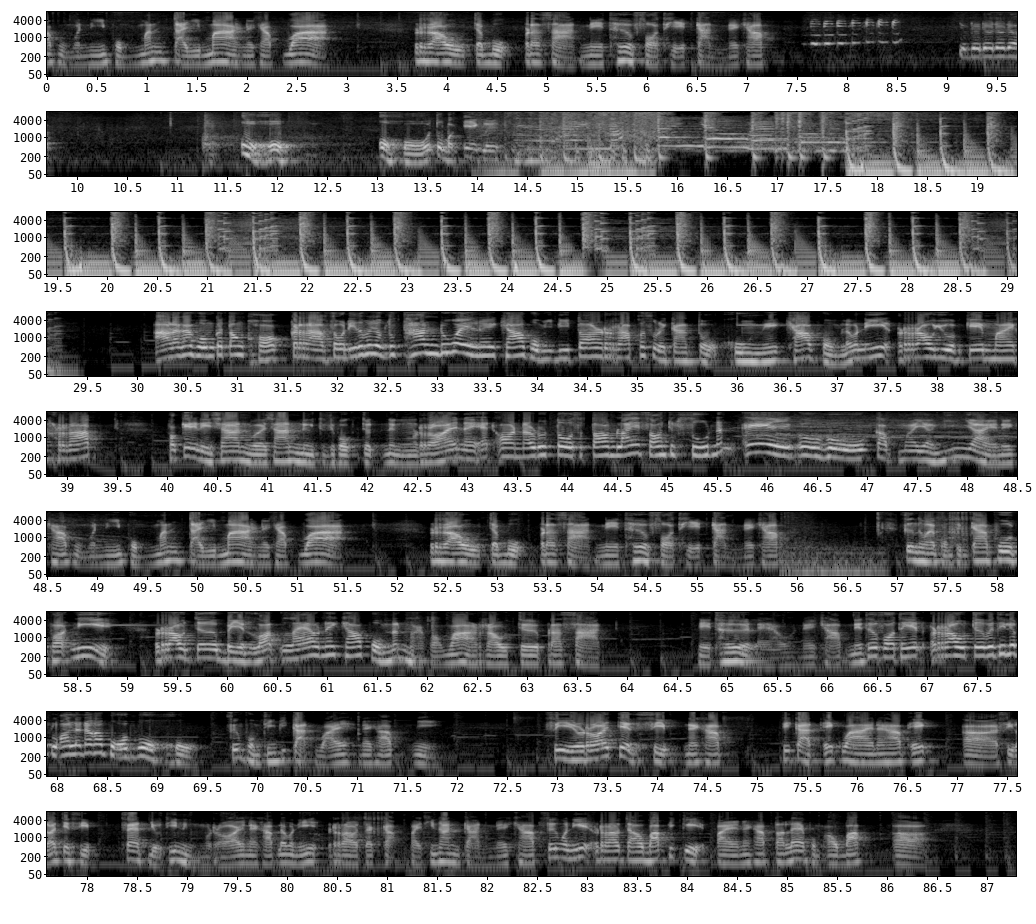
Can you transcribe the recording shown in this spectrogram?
นะครับผมวันนี้ผมมั่นใจมากนะครับว่า เราจะบุกปราสาทเนเธอร์ฟอร์เทสกันนะครับเดี๋ยวเดี๋ยวเดี๋ยวเดี๋ยวโอ้โห โอ้โห ตัวบักเอกเลย เอาละครับผมก็ต้องขอกราบสวัสดีท่านผู้ชมทุกท่านด้วยนะครับผมยินดีต้อนรับเข้าสู่รายการโตคุงนะครับผม แล้ววันนี้เราอยู่กับเกม Minecraft Pocket Edition เวอร์ชัน1.16.100 ในแอดออน Naruto Stormlight 2.0 นั่นเอง โอ้โห กลับมาอย่างยิ่งใหญ่นะครับผมวันนี้ผมมั่นใจมากนะครับว่าเราจะบุกปราสาท Nether Fortress กันนะครับ ซึ่งทำไมผมถึงกล้าพูดเพราะนี่ เราเจอเบนล็อตแล้วนะครับผมนั่นหมายความว่าเราเจอปราสาทเนเธอร์แล้วนะครับเนเธอร์ฟอร์เทสเราเจอไปที่เรียบร้อยแล้วนะครับผมโอ้โหซึ่งผมทิ้งพิกัดไว้นะครับนี่ 470 นะครับ พิกัด xy นะครับ x อ่า470 z อยู่ที่ 100 นะครับ แล้ววันนี้เราจะกลับไปที่นั่นกันนะครับ ซึ่งวันนี้เราจะเอาบัฟพิเกะไปนะครับ ตอนแรกผมเอาบัฟเอ่อ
